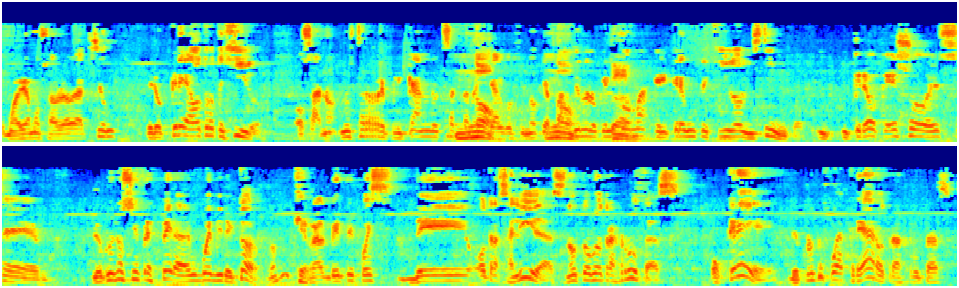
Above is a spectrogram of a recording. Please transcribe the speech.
como habíamos hablado de acción, pero crea otro tejido. O sea, no, no está replicando exactamente algo, sino que a partir de lo que él toma, él crea un tejido distinto. Y, creo que eso es eh, lo que uno siempre espera de un buen director, ¿no? Que realmente, pues, dé otras salidas, no tome otras rutas, o cree, de pronto pueda crear otras rutas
